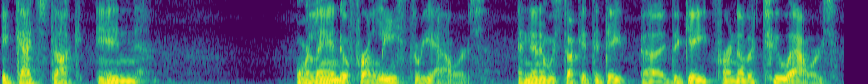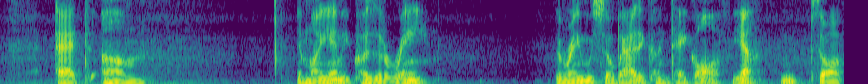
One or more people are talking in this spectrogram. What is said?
it got stuck in Orlando for at least three hours and then it was stuck at the date uh, the gate for another two hours at um, in Miami because of the rain. The rain was so bad it couldn't take off. Yeah, so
